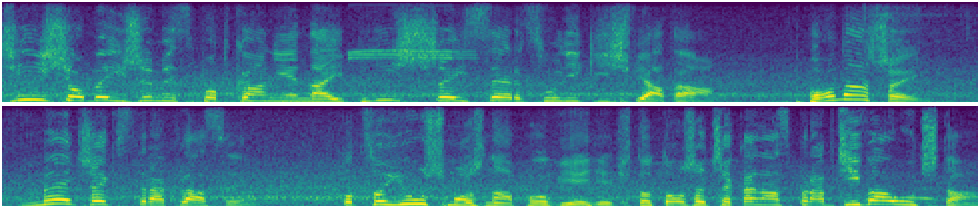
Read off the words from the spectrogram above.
Dziś obejrzymy spotkanie najbliższej sercu Ligi Świata. Po naszej mecz Ekstraklasy. To co już można powiedzieć, to to, że czeka nas prawdziwa uczta.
